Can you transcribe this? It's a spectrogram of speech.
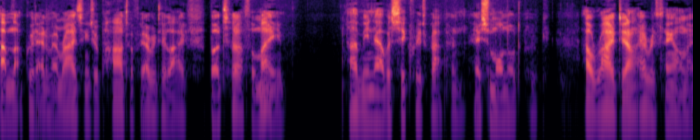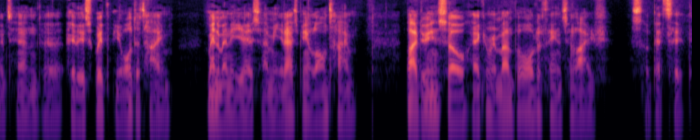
I'm not good at memorizing just part of everyday life, but uh, for me, I may have a secret weapon, a small notebook. I'll write down everything on it, and uh, it is with me all the time. Many, many years, I mean, it has been a long time. By doing so, I can remember all the things in life. So that's it.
